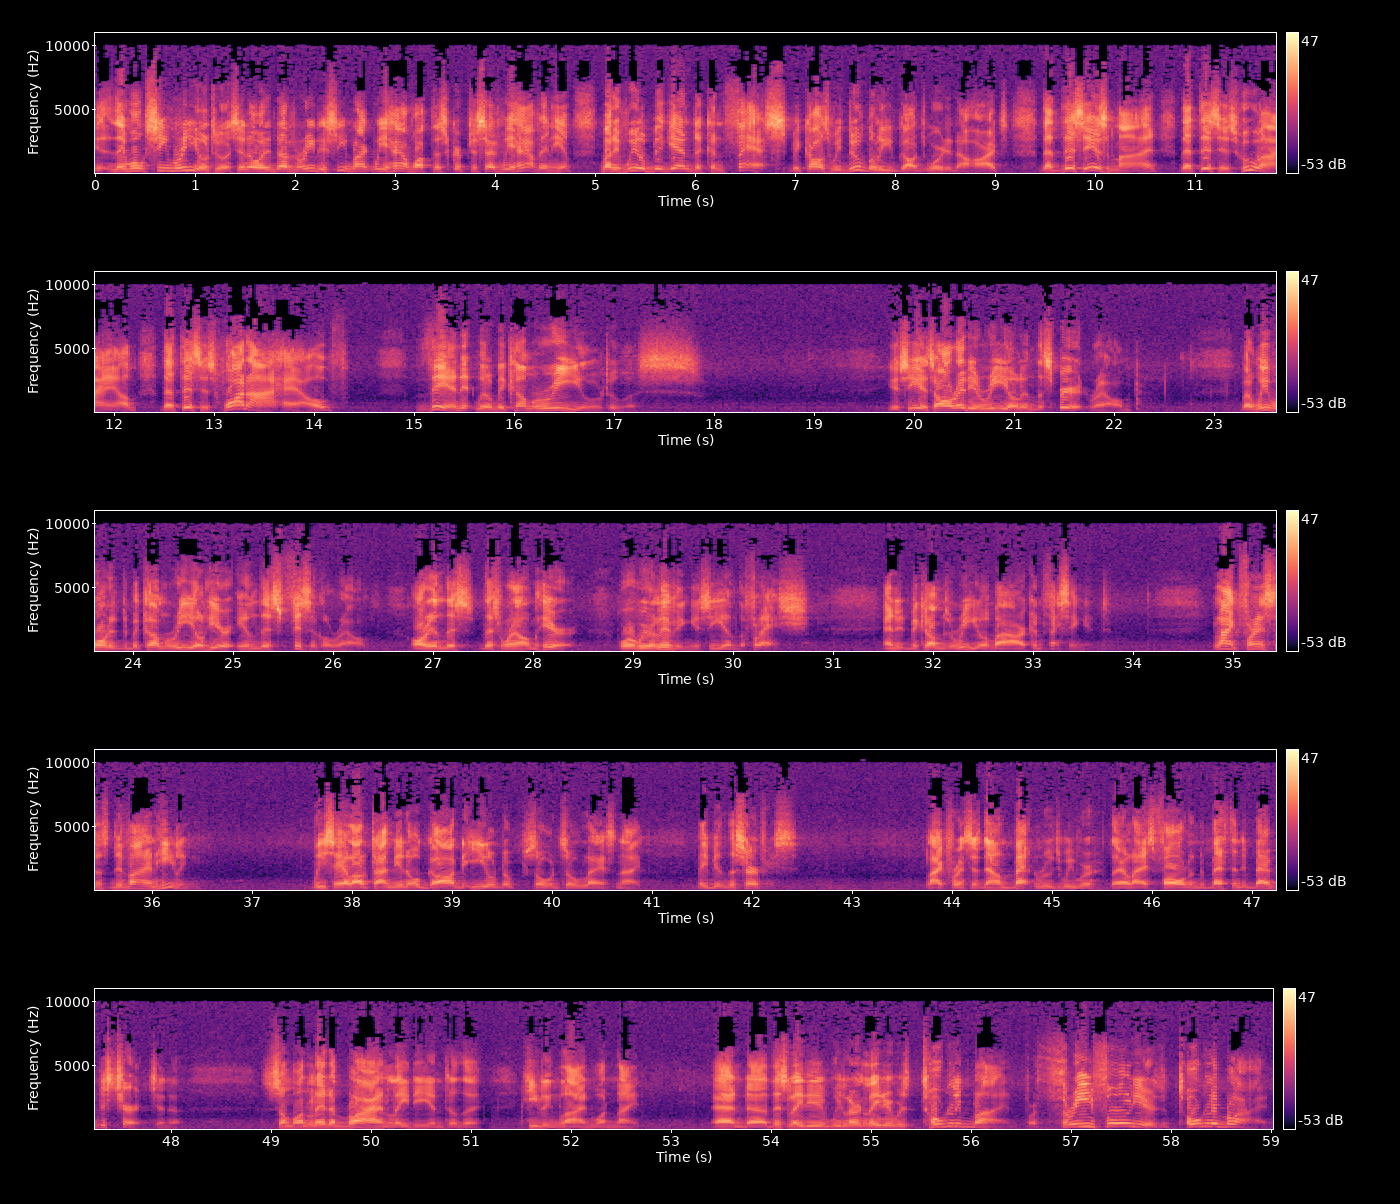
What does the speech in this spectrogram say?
they won't seem real to us. You know, it doesn't really seem like we have what the Scripture says we have in Him. But if we'll begin to confess, because we do believe God's Word in our hearts, that this is mine, that this is who I am, that this is what I have, then it will become real to us. You see, it's already real in the spirit realm, but we want it to become real here in this physical realm, or in this, this realm here where we're living, you see, in the flesh. And it becomes real by our confessing it. Like, for instance, divine healing. We say a lot of time, you know, God healed so and so last night. maybe in the surface. Like, for instance, down in Baton Rouge, we were there last fall in the Bethany Baptist Church, and uh, someone led a blind lady into the healing line one night. And uh, this lady, we learned later, was totally blind for three full years, totally blind.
